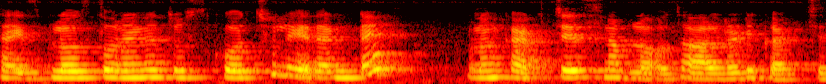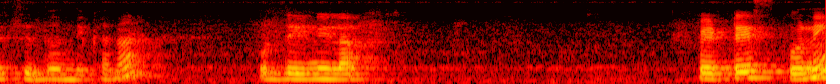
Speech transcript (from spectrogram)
సైజ్ బ్లౌజ్తోనైనా చూసుకోవచ్చు. లేదంటే మనం కట్ చేసిన బ్లౌజ్ ఆల్రెడీ కట్ చేసింది ఉంది కదా. ఇప్పుడు దీన్ని ఇలా పెట్టేసుకొని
